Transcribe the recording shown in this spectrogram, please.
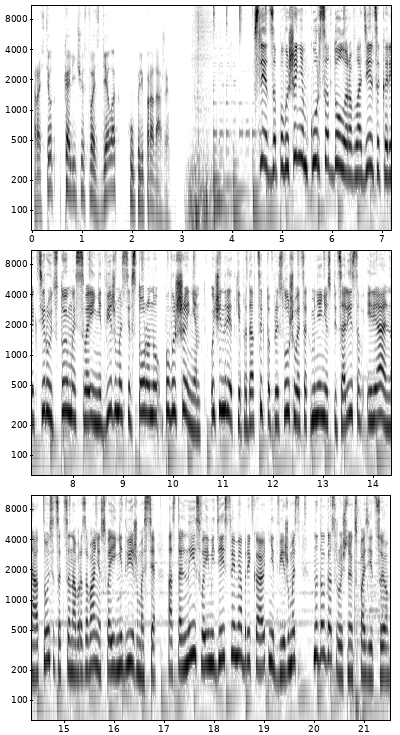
растет количество сделок купли-продажи. Вслед за повышением курса доллара владельцы корректируют стоимость своей недвижимости в сторону повышения. Очень редкие продавцы, кто прислушивается к мнению специалистов и реально относятся к ценообразованию своей недвижимости. Остальные своими действиями обрекают недвижимость на долгосрочную экспозицию.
